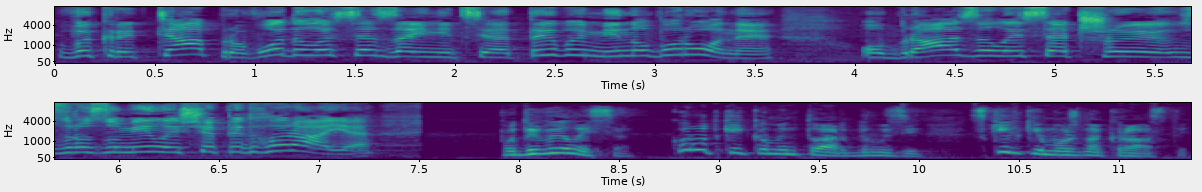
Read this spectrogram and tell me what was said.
викриття проводилося за ініціативи Міноборони. Образилися чи зрозуміли, що підгорає. Подивилися? Короткий коментар, друзі. Скільки можна красти?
